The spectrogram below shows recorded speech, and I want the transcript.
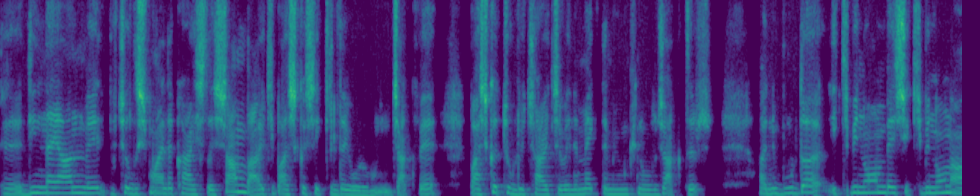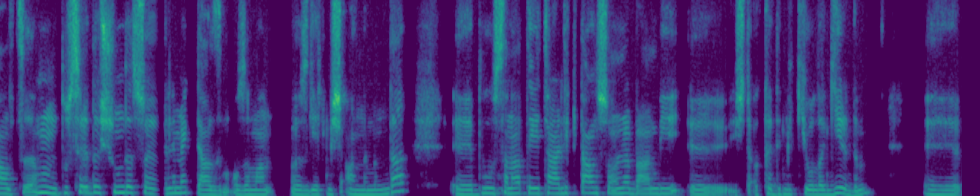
e, dinleyen ve bu çalışmayla karşılaşan belki başka şekilde yorumlayacak ve başka türlü çerçevelemek de mümkün olacaktır. Hani burada 2015-2016 bu sırada şunu da söylemek lazım o zaman özgeçmiş anlamında. E, bu sanatta yeterlikten sonra ben bir e, işte akademik yola girdim. E,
